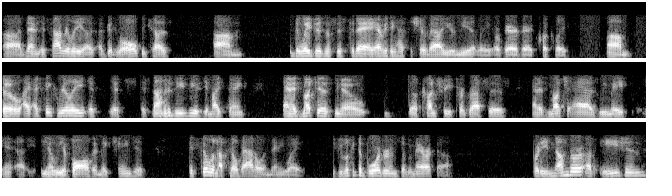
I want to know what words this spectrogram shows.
uh, then it's not really a, a good role because um, the way business is today, everything has to show value immediately or very, very quickly. Um, so I, I think really it's it's it's not as easy as you might think, and as much as you know the country progresses, and as much as we make uh, you know we evolve and make changes, it's still an uphill battle in many ways. If you look at the boardrooms of America, for the number of Asian,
